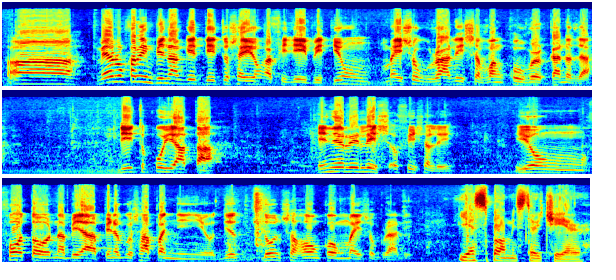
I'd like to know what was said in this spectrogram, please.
ah meron ka rin binanggit dito sa iyong affidavit, yung may sug rally sa Vancouver, Canada. Dito po yata, inirelease officially yung photo na bi- pinag-usapan ninyo di- doon sa Hong Kong may sug rally. Yes po, Mr. Chair.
